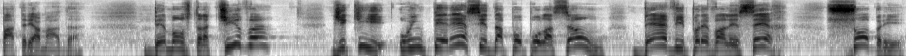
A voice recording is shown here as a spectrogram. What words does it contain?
pátria amada, demonstrativa de que o interesse da população deve prevalecer sobre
